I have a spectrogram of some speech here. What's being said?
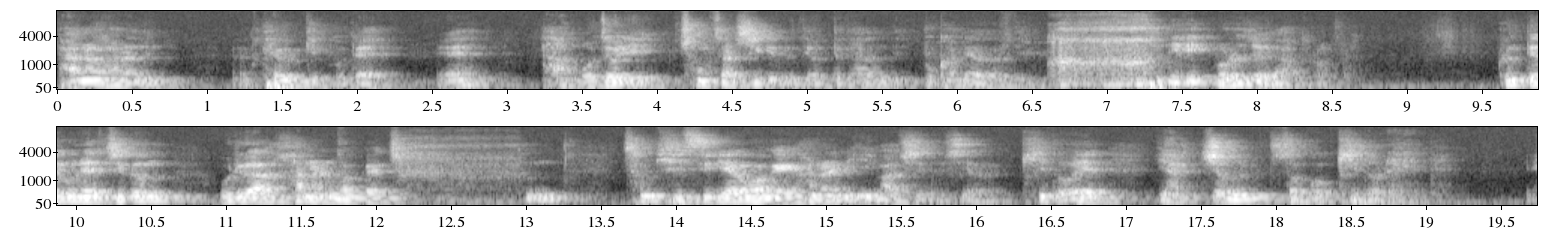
반항하는 태극기 부대 예? 다 모조리 총살시키든지 어떻게 하든지 북한에 하든지 큰 일이 벌어져요 앞으로. 그 때문에 지금 우리가 하나님 앞에 참, 참 희스기야 왕에게 하나님이 임하시듯이요. 기도에 열정을 쏟고 기도를 해야 돼. 예.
